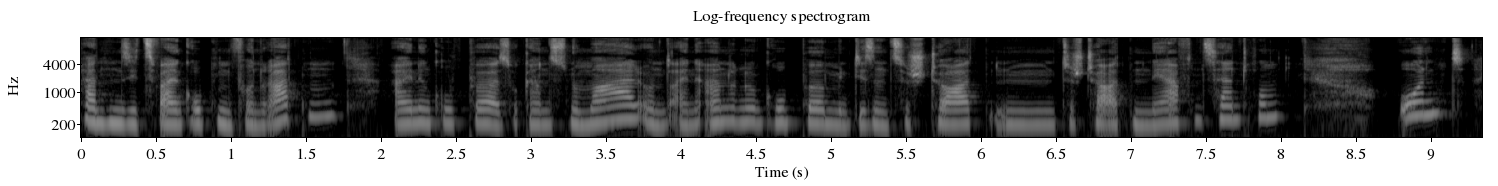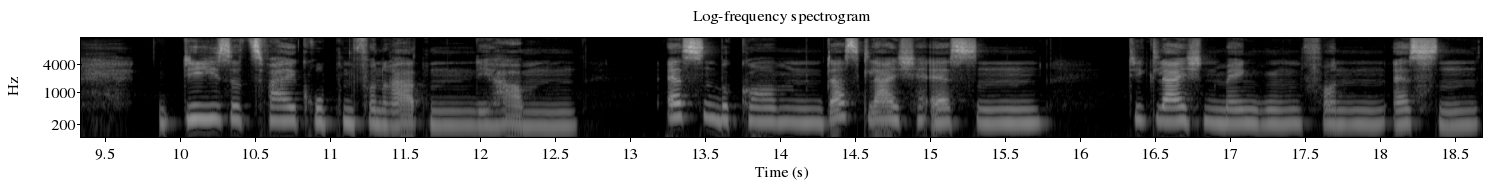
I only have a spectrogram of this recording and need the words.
hatten sie zwei Gruppen von Ratten, eine Gruppe also ganz normal und eine andere Gruppe mit diesem zerstörten, zerstörten Nervenzentrum. Und diese zwei Gruppen von Ratten, die haben Essen bekommen, das gleiche Essen, die gleichen Mengen von Essen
